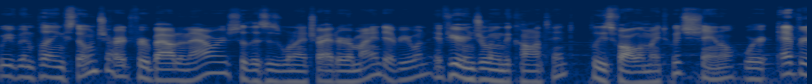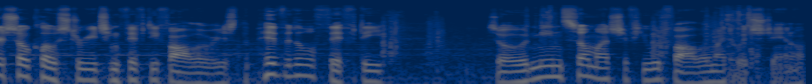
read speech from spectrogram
we've been playing Stoneshard for about an hour, so this is when I try to remind everyone, if you're enjoying the content, please follow my Twitch channel. We're ever so close to reaching 50 followers, the pivotal 50. So it would mean so much if you would follow my Twitch channel.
